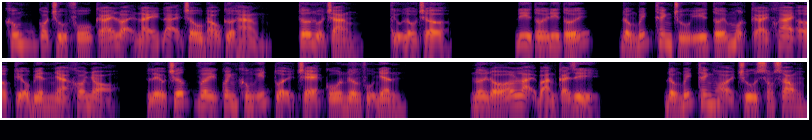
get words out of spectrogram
không có chủ phố cái loại này đại châu đáo cửa hàng, tơ lụa trang, tiểu lầu chờ. Đi tới đi tới, đồng bích thanh chú ý tới một cái khai ở kiểu biên nhà kho nhỏ, lều trước vây quanh không ít tuổi trẻ cô nương phụ nhân. Nơi đó lại bán cái gì? Đồng bích thanh hỏi Chu song song.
